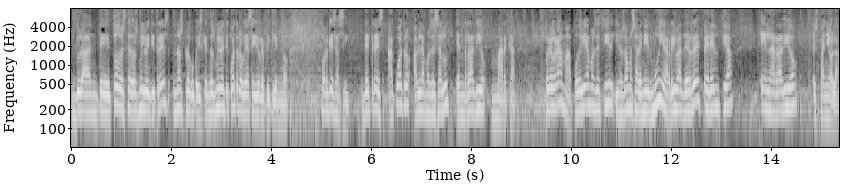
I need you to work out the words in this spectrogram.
durante todo este 2023, no os preocupéis que en 2024 lo voy a seguir repitiendo. Porque es así. De 3 a 4 hablamos de salud en Radio Marca. Programa, podríamos decir, y nos vamos a venir muy arriba de referencia en la radio española.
